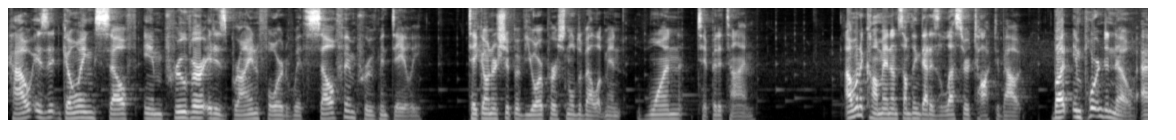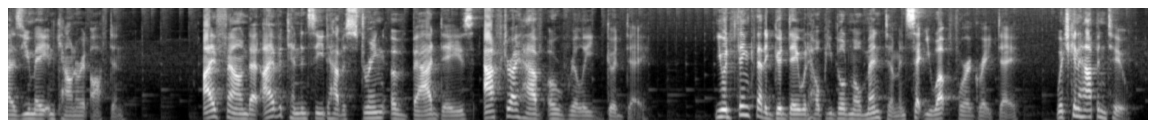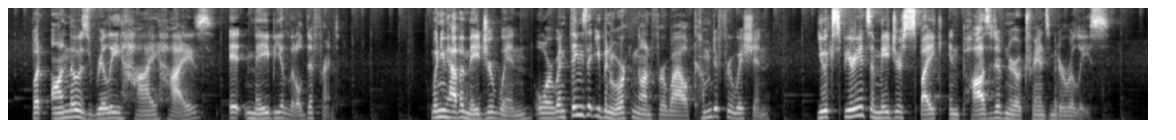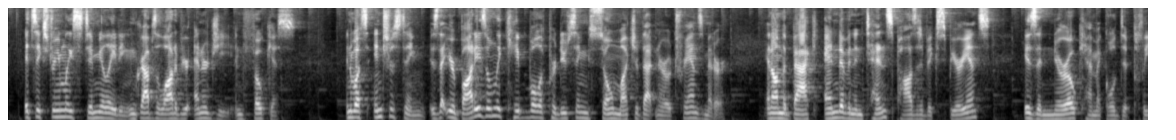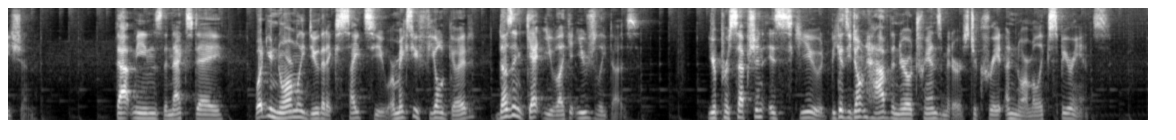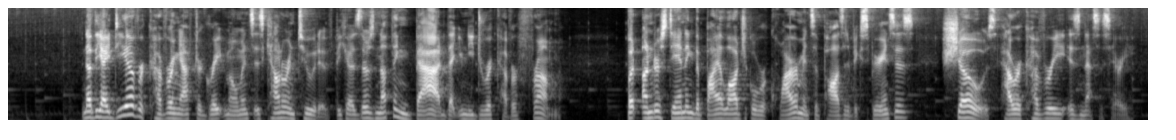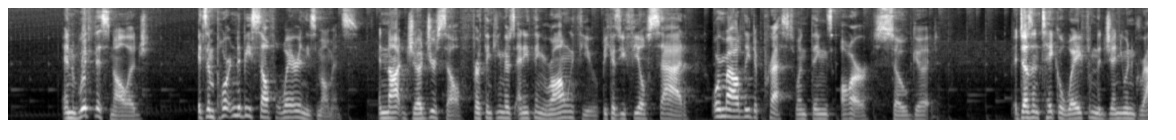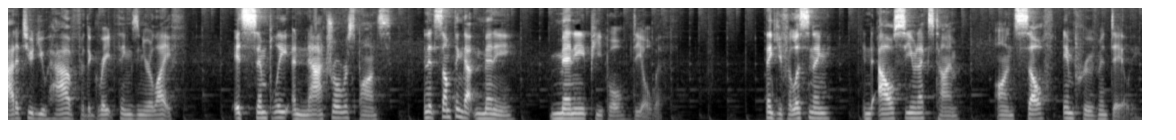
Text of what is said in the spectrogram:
How is it going, self improver? It is Brian Ford with Self Improvement Daily. Take ownership of your personal development one tip at a time. I want to comment on something that is lesser talked about, but important to know as you may encounter it often. I've found that I have a tendency to have a string of bad days after I have a really good day. You would think that a good day would help you build momentum and set you up for a great day, which can happen too. But on those really high highs, it may be a little different. When you have a major win, or when things that you've been working on for a while come to fruition, you experience a major spike in positive neurotransmitter release. It's extremely stimulating and grabs a lot of your energy and focus. And what's interesting is that your body is only capable of producing so much of that neurotransmitter, and on the back end of an intense positive experience is a neurochemical depletion. That means the next day, what you normally do that excites you or makes you feel good doesn't get you like it usually does. Your perception is skewed because you don't have the neurotransmitters to create a normal experience. Now, the idea of recovering after great moments is counterintuitive because there's nothing bad that you need to recover from. But understanding the biological requirements of positive experiences shows how recovery is necessary. And with this knowledge, it's important to be self aware in these moments and not judge yourself for thinking there's anything wrong with you because you feel sad or mildly depressed when things are so good. It doesn't take away from the genuine gratitude you have for the great things in your life. It's simply a natural response, and it's something that many, many people deal with. Thank you for listening, and I'll see you next time on Self Improvement Daily.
